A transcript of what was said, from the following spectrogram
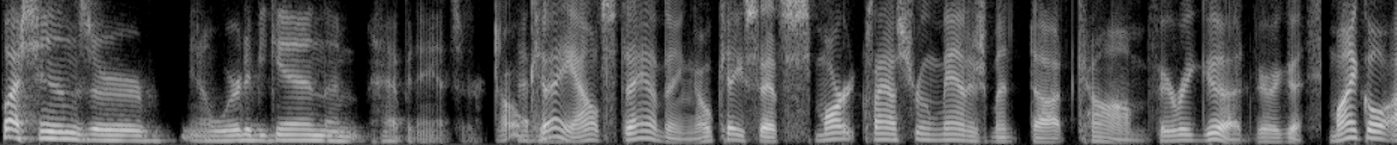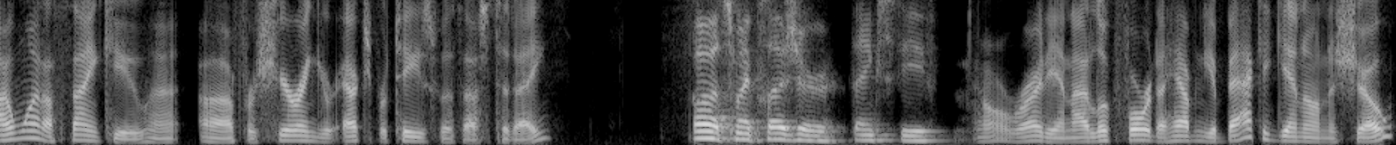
questions or you know where to begin i'm happy to answer. Okay outstanding. Okay so that's smartclassroommanagement.com very good very good. Michael i want to thank you uh, uh, for sharing your expertise with us today. Oh it's my pleasure. Thanks steve. All righty and i look forward to having you back again on the show.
